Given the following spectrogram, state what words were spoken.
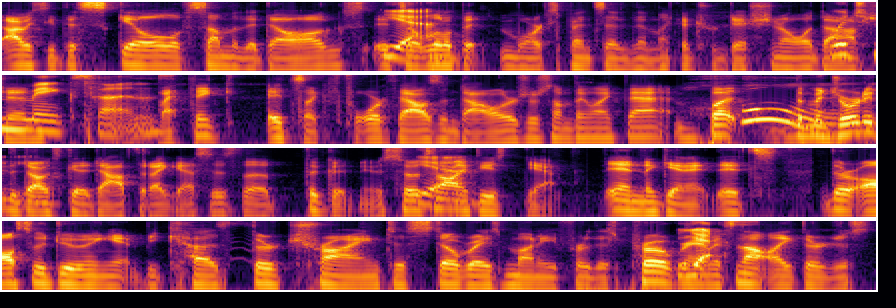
obviously the skill of some of the dogs, it's a little bit more expensive than like a traditional adoption, Which makes sense. I think it's like four thousand dollars or something like that. But the majority of the dogs get adopted, I guess, is the the good news. So it's Yeah. not like these, yeah. And again, it, it's they're also doing it because they're trying to still raise money for this program. Yes. It's not like they're just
